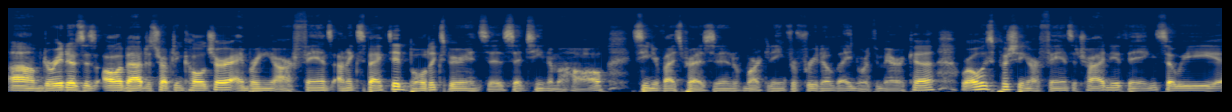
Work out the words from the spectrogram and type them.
Um, doritos is all about disrupting culture and bringing our fans unexpected bold experiences said tina mahal senior vice president of marketing for frito-lay north america. We're always pushing our fans to try new things so we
